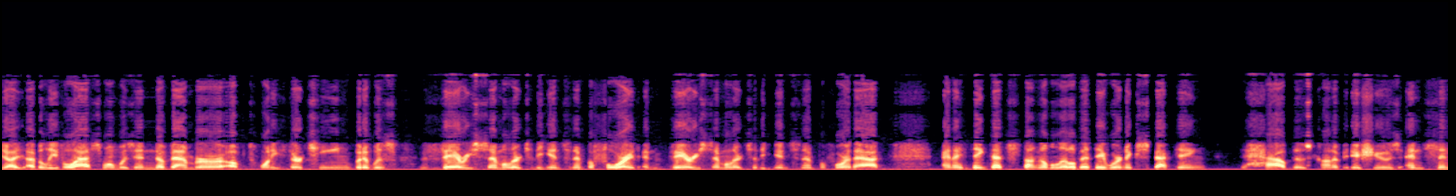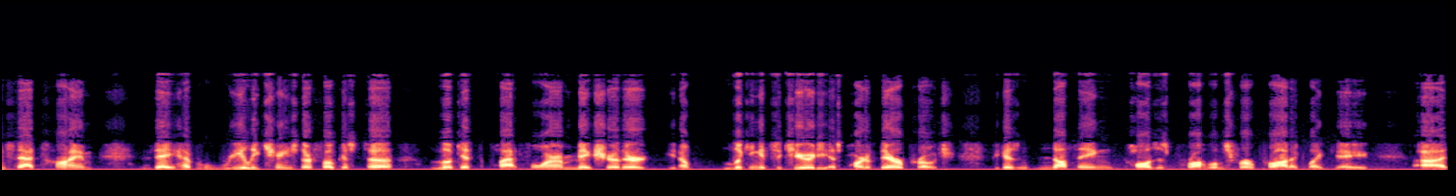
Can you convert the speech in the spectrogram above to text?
you know, I, I believe the last one was in November of 2013, but it was very similar to the incident before it and very similar to the incident before that. And I think that stung them a little bit. They weren't expecting to have those kind of issues. And since that time, they have really changed their focus to look at the platform, make sure they're, you know, looking at security as part of their approach because nothing causes problems for a product like a uh,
